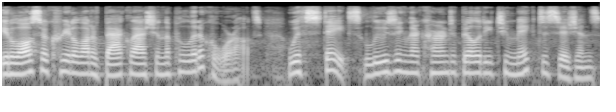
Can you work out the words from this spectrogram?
It'll also create a lot of backlash in the political world, with states losing their current ability to make decisions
